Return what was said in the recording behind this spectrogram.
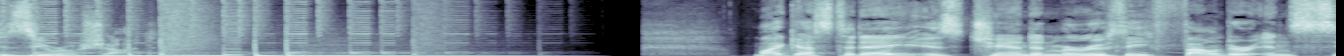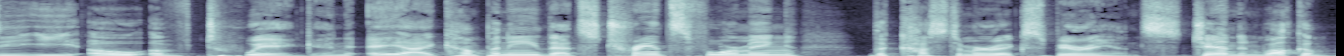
to Zero Shot. My guest today is Chandan Maruthi, founder and CEO of Twig, an AI company that's transforming the customer experience. Chandan, welcome.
